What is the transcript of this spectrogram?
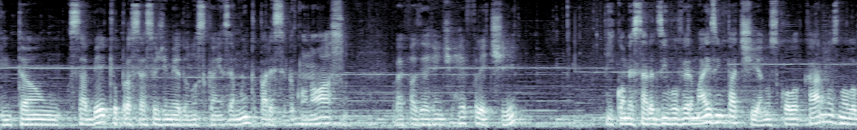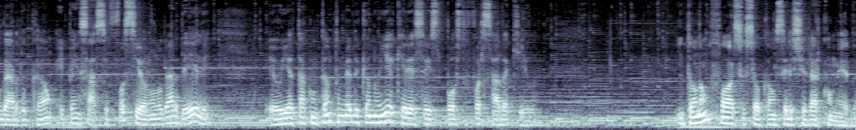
Então, saber que o processo de medo nos cães é muito parecido com o nosso vai fazer a gente refletir e começar a desenvolver mais empatia, nos colocarmos no lugar do cão e pensar: se fosse eu no lugar dele, eu ia estar com tanto medo que eu não ia querer ser exposto forçado àquilo. Então não force o seu cão se ele estiver com medo.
